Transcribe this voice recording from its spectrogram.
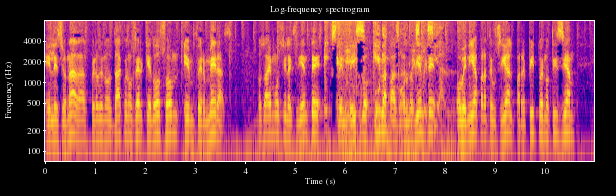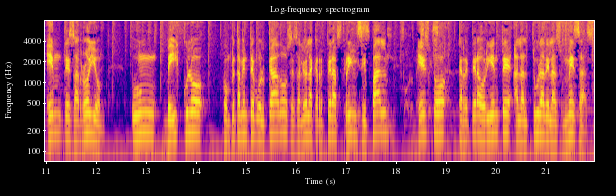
lesionadas, pero se nos da a conocer que dos son enfermeras. No sabemos si el accidente, el vehículo iba para el oriente o venía para Tegucigalpa. Repito, es noticia en desarrollo. Un vehículo completamente volcado se salió de la carretera principal. Esto, carretera oriente a la altura de las mesas.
